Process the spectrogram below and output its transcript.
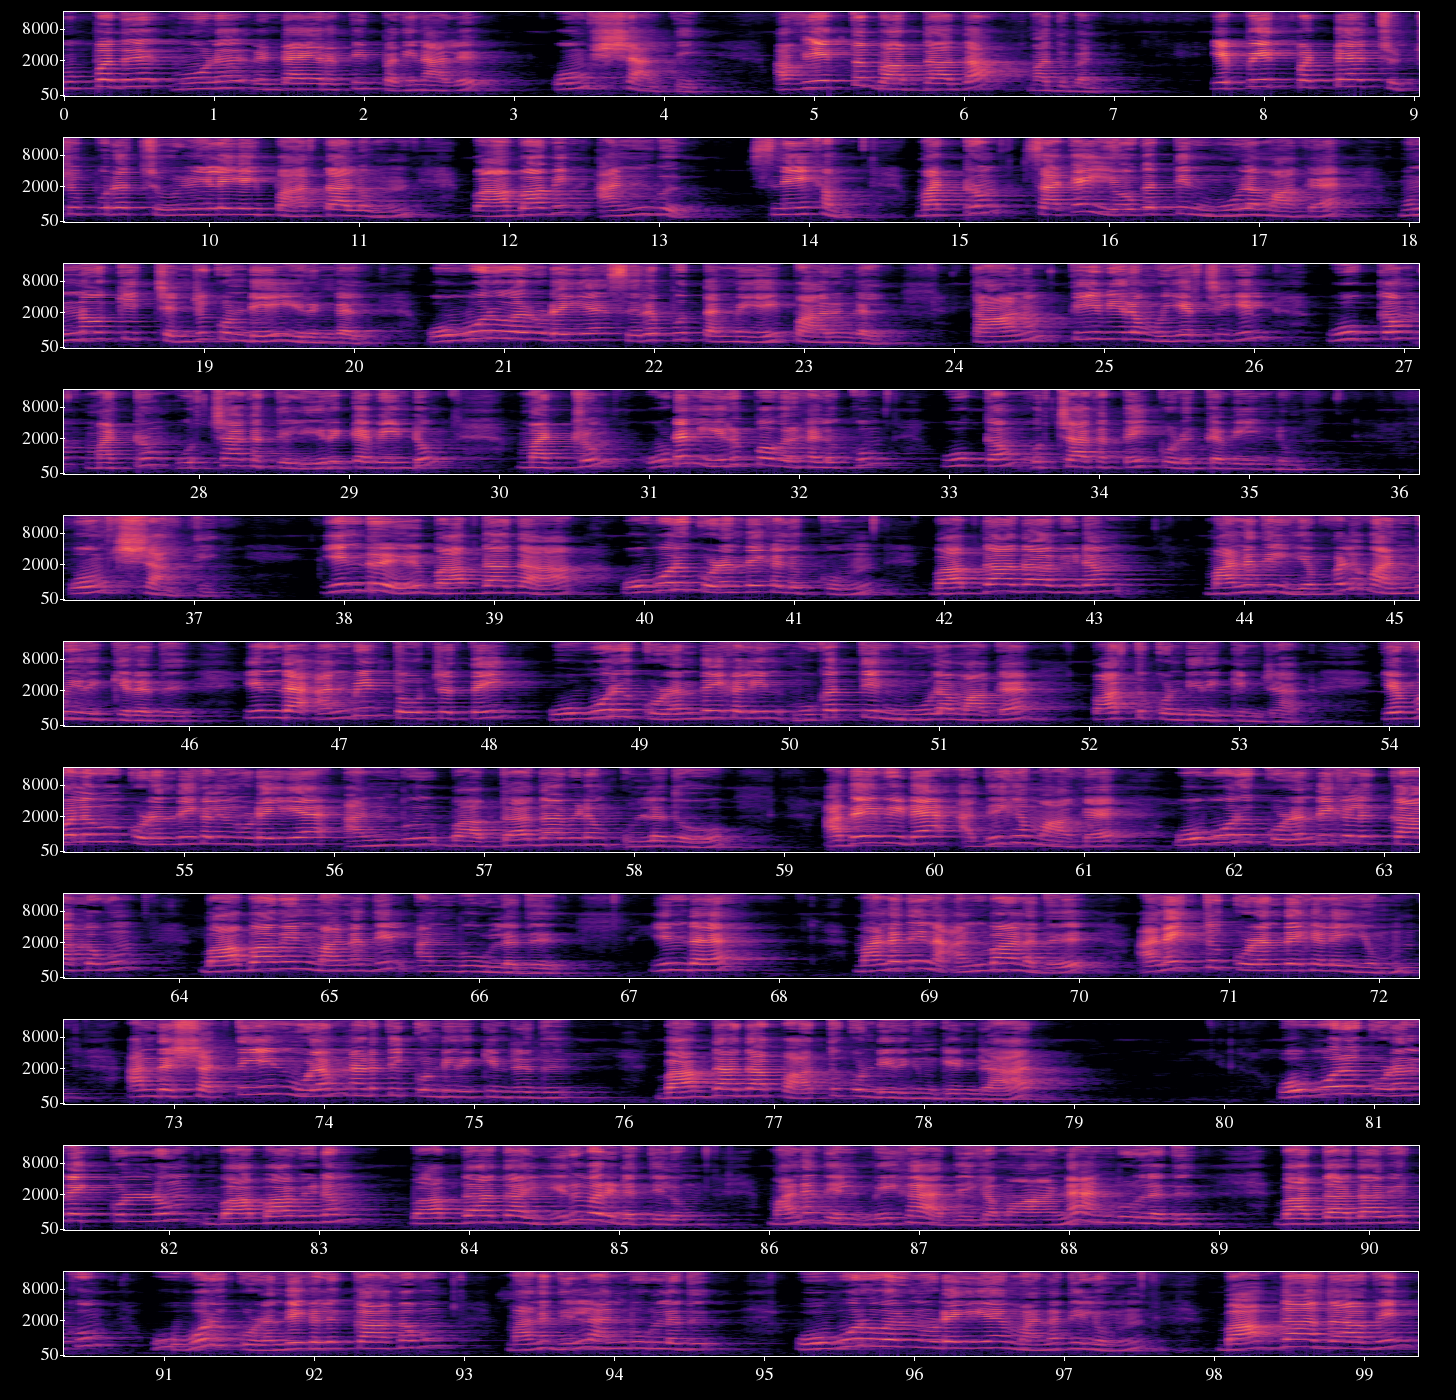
முப்பது மூணு ரெண்டாயிரத்தி பதினாலு. ஓம் சாந்தி. அவ்வியக்த பாப்தாதா மதுபன். எப்பேற்பட்ட சுற்றுப்புற சூழ்நிலையை பார்த்தாலும் பாபாவின் அன்பு சிநேகம் மற்றும் சக யோகத்தின் மூலமாக முன்னோக்கி சென்று கொண்டே இருங்கள். ஒவ்வொருவருடைய சிறப்புத்தன்மையை பாருங்கள். தானும் தீவிர முயற்சியில் ஊக்கம் மற்றும் உற்சாகத்தில் இருக்க வேண்டும். மற்றும் உடன் இருப்பவர்களுக்கும் ஊக்கம் உற்சாகத்தை கொடுக்க வேண்டும். ஓம் சாந்தி. இன்று பாப்தாதா ஒவ்வொரு குழந்தைகளுக்கும் பாப்தாதாவிடம் மனதில் எவ்வளவு அன்பு இருக்கிறது? இந்த அன்பின் தோற்றத்தை ஒவ்வொரு குழந்தைகளின் முகத்தின் மூலமாக பார்த்து கொண்டிருக்கின்றார். எவ்வளவு குழந்தைகளினுடைய அன்பு பாப்தாதாவிடம் உள்ளதோ அதைவிட அதிகமாக ஒவ்வொரு குழந்தைகளுக்காகவும் பாபாவின் மனதில் அன்பு உள்ளது. இந்த மனதின் அன்பானது அனைத்து குழந்தைகளையும் அந்த சக்தியின் மூலம் நடத்தி கொண்டிருக்கின்றது. பாப்தாதா பார்த்து கொண்டிருக்கின்றார் ஒவ்வொரு குழந்தைக்குள்ளும் பாபாவிடம் பாப்தாதா இருவரிடத்திலும் மனதில் மிக அதிகமான அன்பு உள்ளது. பாப்தாதாவிற்கும் ஒவ்வொரு குழந்தைகளுக்காகவும் மனதில் அன்பு உள்ளது. ஒவ்வொருவருடைய மனதிலும் பாப்தாதாவின்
